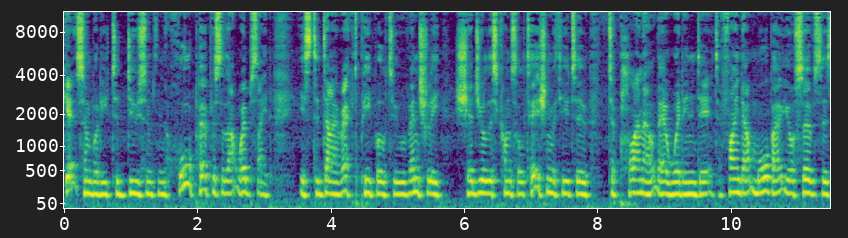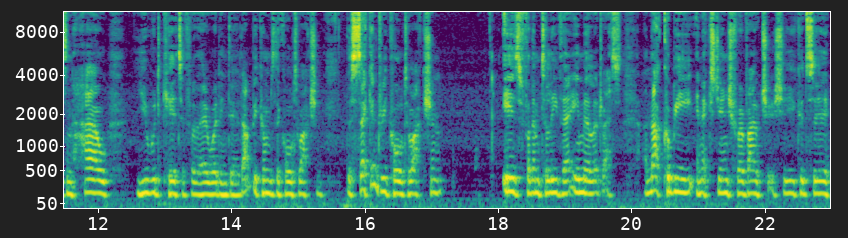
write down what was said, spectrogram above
get somebody to do something. The whole purpose of that website is to direct people to eventually schedule this consultation with you to to plan out their wedding day, to find out more about your services and how you would cater for their wedding day. That becomes the call to action. The secondary call to action is for them to leave their email address and that could be in exchange for a voucher. So you could say,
